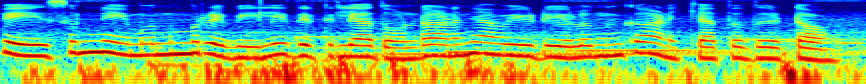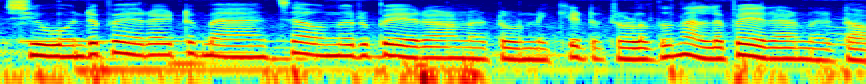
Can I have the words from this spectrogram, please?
ഫേസും നെയിമൊന്നും റിവീൽ ചെയ്തിട്ടില്ല. അതുകൊണ്ടാണ് ഞാൻ വീഡിയോയിലൊന്നും കാണിക്കാത്തത് കേട്ടോ. ശിവുവിന്റെ പേരായിട്ട് മാച്ച് ആവുന്ന ഒരു പേരാണ് കേട്ടോ. ഉണ്ണിക്ക് ഇട്ടിട്ടുള്ളത്. നല്ല പേരാണ് കേട്ടോ.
